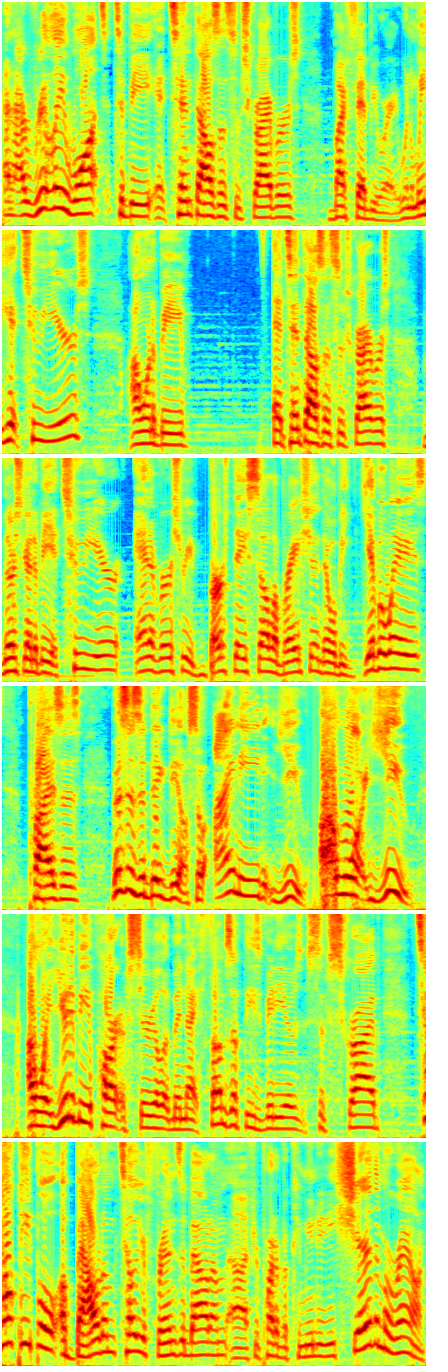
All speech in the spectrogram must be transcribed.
And I really want to be at 10,000 subscribers by February. When we hit two years, I want to be at 10,000 subscribers, there's going to be a two year anniversary birthday celebration. There will be giveaways, prizes. This is a big deal. So I need you. I want you. I want you to be a part of Cereal at Midnight. Thumbs up these videos, subscribe, tell people about them, tell your friends about them. Uh, if you're part of a community, share them around.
